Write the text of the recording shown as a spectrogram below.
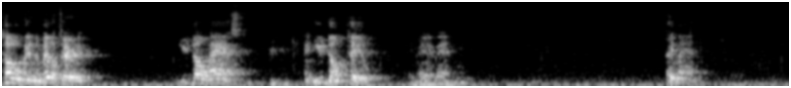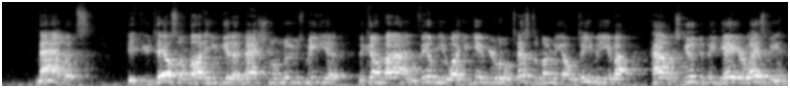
told in the military, you don't ask and you don't tell. Amen. Amen. Now it's if you tell somebody, you get a national news media to come by and film you while you give your little testimony on TV about how it's good to be gay or lesbian.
